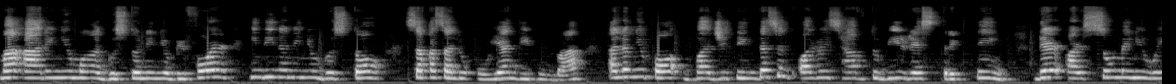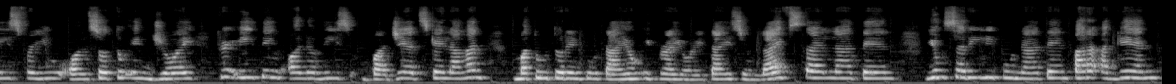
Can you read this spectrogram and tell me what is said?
Maaring yung mga gusto ninyo before, hindi na ninyo gusto sa kasalukuyan, di po ba? Alam niyo po, budgeting doesn't always have to be restricting. There are so many ways for you also to enjoy creating all of these budgets. Kailangan matuto rin po tayong i-prioritize yung lifestyle natin, yung sarili po natin para again,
